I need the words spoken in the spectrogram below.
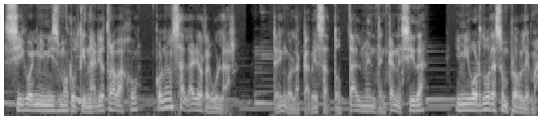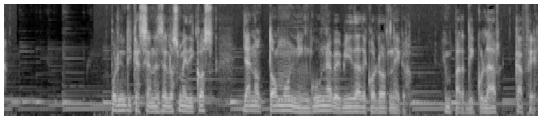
Sigo en mi mismo rutinario trabajo con un salario regular. Tengo la cabeza totalmente encanecida y mi gordura es un problema. Por indicaciones de los médicos, ya no tomo ninguna bebida de color negro, en particular café.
